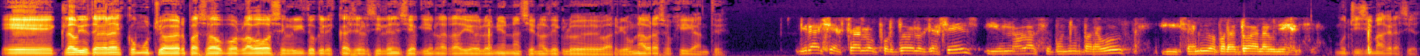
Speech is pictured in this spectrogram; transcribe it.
Eh, Claudio, te agradezco mucho haber pasado por la voz, el grito que les calle el silencio aquí en la radio de la Unión Nacional de Clubes de Barrio. Un abrazo gigante. Gracias, Carlos, por todo lo que haces y un abrazo también para vos y saludo para toda la audiencia. Muchísimas gracias.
